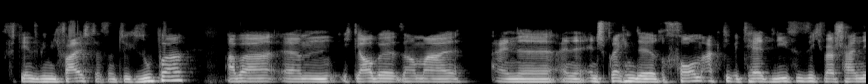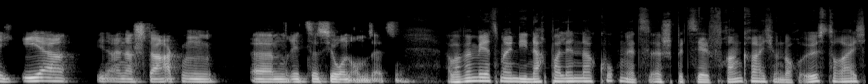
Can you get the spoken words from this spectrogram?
Verstehen Sie mich nicht falsch, das ist natürlich super. Aber ähm, ich glaube, sagen wir mal, eine, eine entsprechende Reformaktivität ließe sich wahrscheinlich eher in einer starken ähm, Rezession umsetzen. Aber wenn wir jetzt mal in die Nachbarländer gucken, jetzt äh, speziell Frankreich und auch Österreich,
